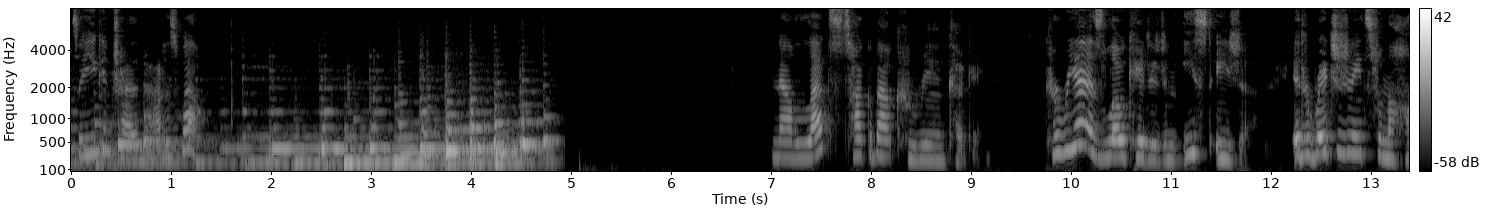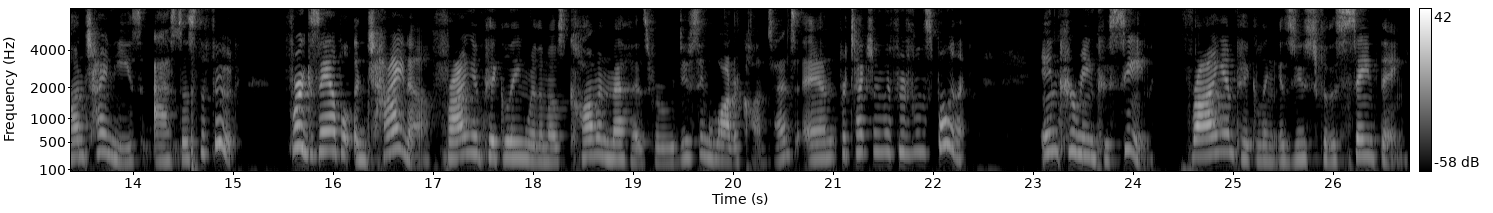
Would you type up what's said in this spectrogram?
so you can try them out as well. Now let's talk about Korean cooking. Korea is located in East Asia. It originates from the Han Chinese, as does the food. For example, in China, frying and pickling were the most common methods for reducing water content and protecting the food from spoiling. In Korean cuisine, frying and pickling is used for the same thing,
